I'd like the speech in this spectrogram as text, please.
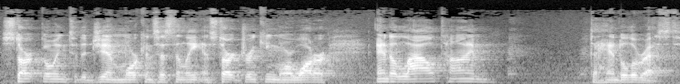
Start going to the gym more consistently and start drinking more water and allow time to handle the rest.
